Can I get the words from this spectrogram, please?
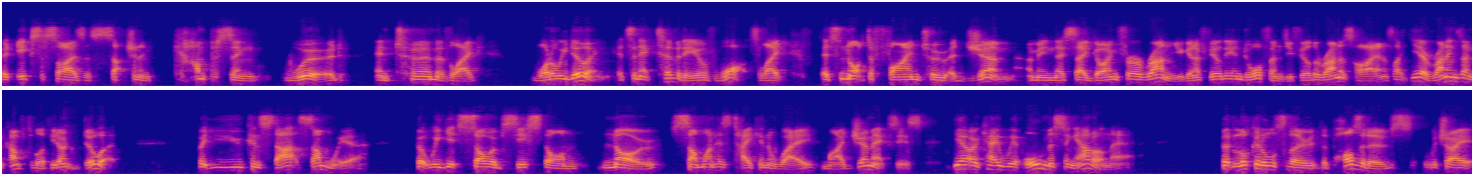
but exercise is such an encompassing word and term of like, what are we doing? It's an activity of what? Like, it's not defined to a gym. I mean, they say going for a run, you're going to feel the endorphins, you feel the runner's high. And it's like, yeah, running's uncomfortable if you don't do it, but you can start somewhere. But we get so obsessed on, no, someone has taken away my gym access. Yeah, okay, we're all missing out on that. But look at also the positives, which I,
